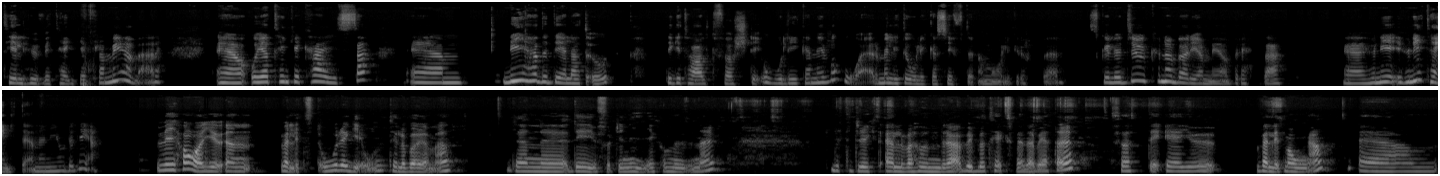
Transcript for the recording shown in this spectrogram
till hur vi tänker framöver. Eh, och jag tänker Kajsa, eh, ni hade delat upp digitalt först i olika nivåer med lite olika syften och målgrupper. Skulle du kunna börja med att berätta eh, hur, ni, hur ni tänkte när ni gjorde det? Vi har ju en väldigt stor region till att börja med. Den, eh, det är ju 49 kommuner, lite drygt 1100 biblioteksmedarbetare. Så att det är ju väldigt många. Ehm,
